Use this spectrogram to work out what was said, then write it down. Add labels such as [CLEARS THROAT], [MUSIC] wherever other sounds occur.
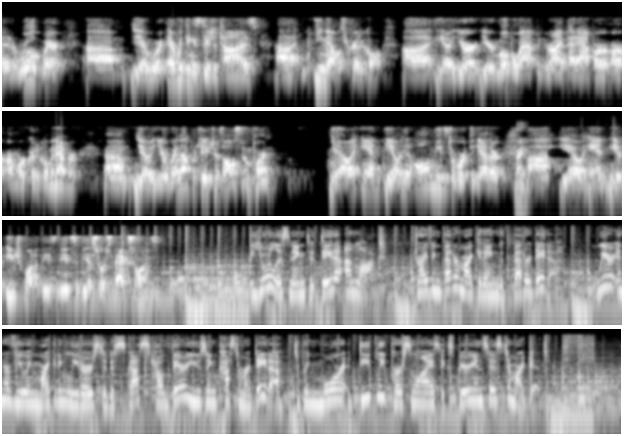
And in a world where, um, you know, where everything is digitized, uh, email is critical. Uh, you know, your, your mobile app and your iPad app are, are, are more critical than ever. Um, you know, your web application is also important you know, and you know, it all needs to work together. Right. Uh, you know, and you know, each one of these needs to be a source of excellence. You're listening to Data Unlocked, driving better marketing with better data. We're interviewing marketing leaders to discuss how they're using customer data to bring more deeply personalized experiences to market.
